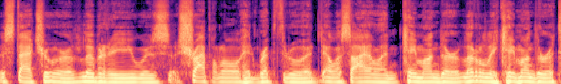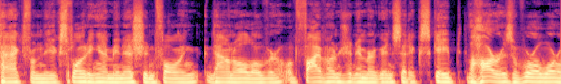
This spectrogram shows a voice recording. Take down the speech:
the Statue of Liberty was shrapnel had ripped through it. Ellis Island came under, literally came under attack from the exploding ammunition falling down all over. 500 immigrants that escaped the horrors of World War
